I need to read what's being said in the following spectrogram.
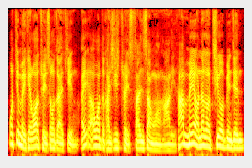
我就每天我垂收在进，哎，我都开始垂山上往哪里？他没有那个气候变迁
